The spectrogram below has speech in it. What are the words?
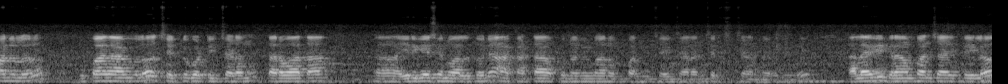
పనులను ఉపాధిలో చెట్లు కొట్టించడము తర్వాత ఇరిగేషన్ వాళ్ళతోనే ఆ కట్ట పునర్నిర్మాణం పనులు చేయించాలని చర్చించడం జరిగింది. అలాగే గ్రామ పంచాయతీలో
